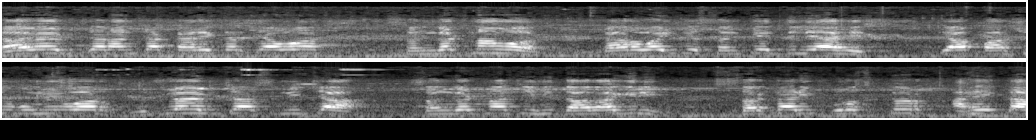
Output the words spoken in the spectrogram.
डाव्या विचारांच्या कार्यकर्त्यावर संघटनावर कारवाईचे संकेत दिले आहेत. त्या पार्श्वभूमीवर उजव्या विचारसरणीच्या संघटनाची ही दादागिरी सरकारी पुरस्कार आहे का?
